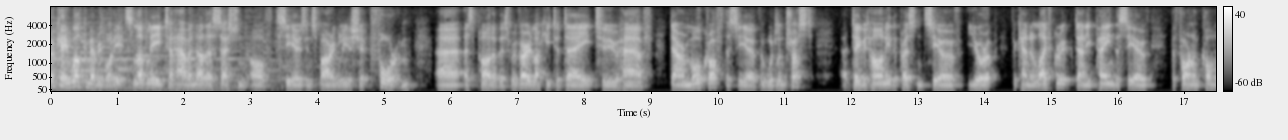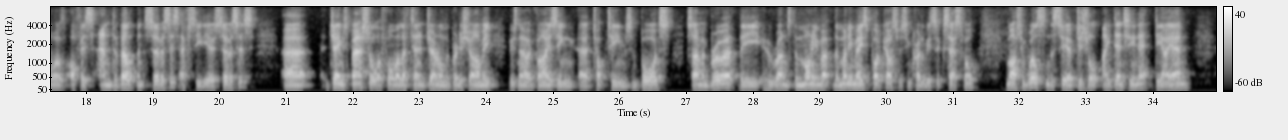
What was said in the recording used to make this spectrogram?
Okay, welcome everybody. It's lovely to have another session of the CEO's Inspiring Leadership Forum uh, as part of this. We're very lucky today to have Darren Moorcroft, the CEO of the Woodland Trust, uh, David Harney, the President CEO of Europe for Canada Life Group, Danny Payne, the CEO of the Foreign and Commonwealth Office and Development Services, FCDO Services, uh, James Bashall, a former Lieutenant General in the British Army, who's now advising uh, top teams and boards, Simon Brewer, the, who runs the Money, the Money Maze podcast, which is incredibly successful. Martin Wilson, the CEO of Digital Identity Net, DIN.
